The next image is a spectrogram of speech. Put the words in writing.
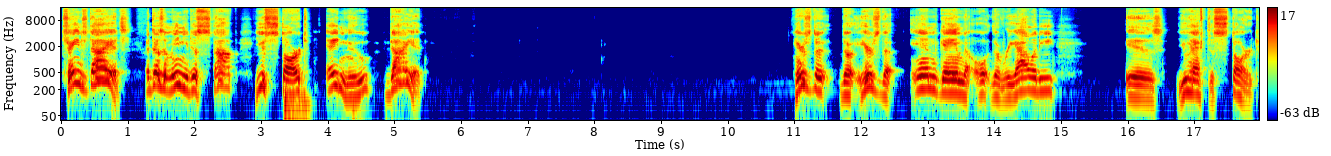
change diets. That doesn't mean you just stop, you start a new diet. Here's the the here's the end game the oh, the reality is you have to start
